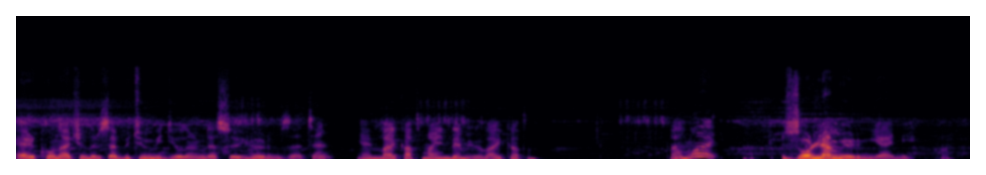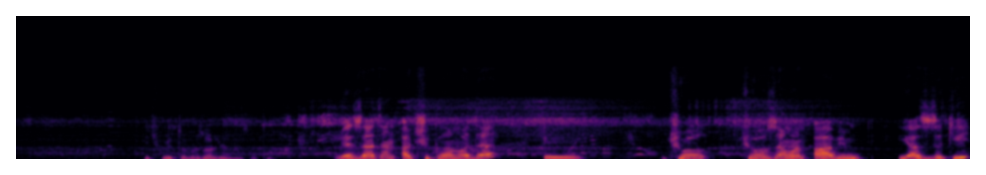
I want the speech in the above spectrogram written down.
Eğer konu açılırsa bütün videolarımda söylüyorum zaten. Yani like atmayın demiyor. Like atın. Ama zorlamıyorum yani. Hiçbir YouTuber zorlayamaz zaten. Ve zaten açıklamada e, çoğu, çoğu zaman abim yazdı ki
